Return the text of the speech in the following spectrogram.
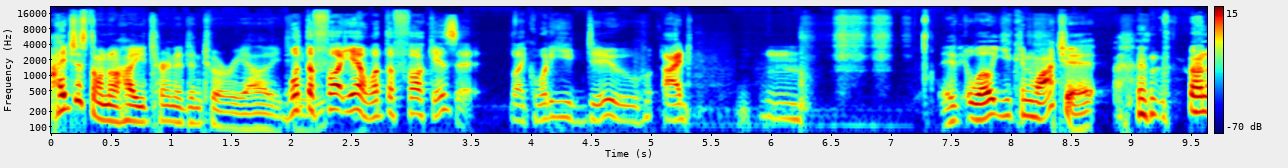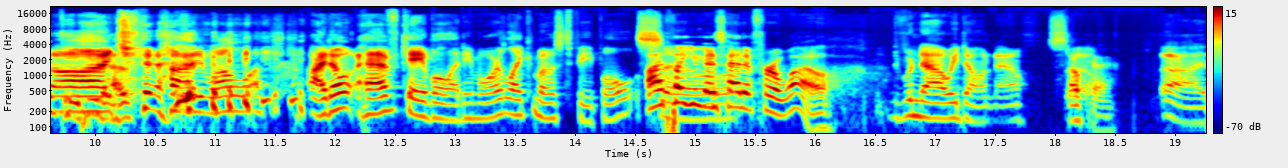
I just don't know how you turn it into a reality. What the fuck? Yeah, what the fuck is it? Like, what do you do? I. Mm. It, well, you can watch it on Uh, I, well, I don't have cable anymore, like most people. I thought you guys had it for a while. No, we don't now. So, Okay. Uh,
